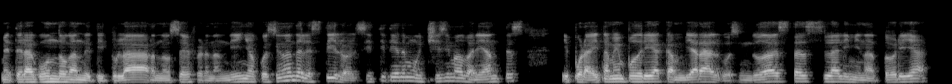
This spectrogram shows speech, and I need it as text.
meter a Gundogan de titular, no sé, Fernandinho, cuestiones del estilo. El City tiene muchísimas variantes y por ahí también podría cambiar algo. Sin duda, esta es la eliminatoria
